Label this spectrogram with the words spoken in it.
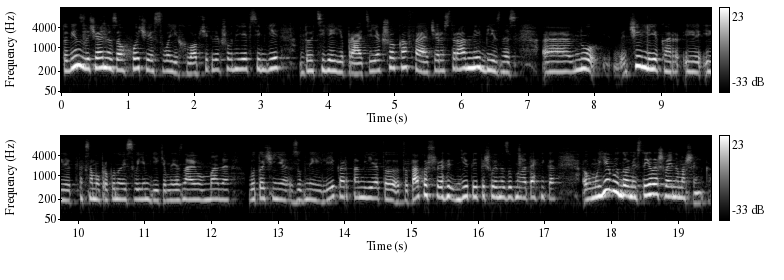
то він, звичайно, заохочує своїх хлопчиків, якщо вони є в сім'ї, до цієї праці. Якщо кафе чи ресторанний бізнес, е, ну чи лікар, і, і так само пропонує своїм дітям. Я знаю, у мене в оточенні зубний лікар там є, то, то також діти пішли на зубного техніка. В моєму домі стояла швейна машинка.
